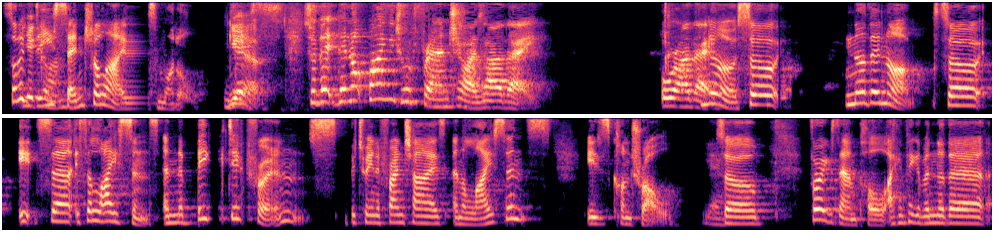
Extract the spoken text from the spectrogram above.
so, sort of decentralized model. Yes. Yeah. So they, they're not buying into a franchise, are they? Or are they? No. So no, they're not. So it's a, it's a license, and the big difference between a franchise and a license is control. Yeah. So, for example, I can think of another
